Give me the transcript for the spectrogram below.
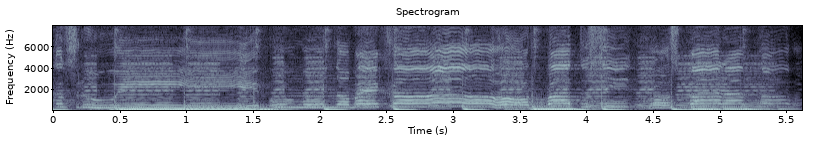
construir un mundo mejor para tus hijos, para todos.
